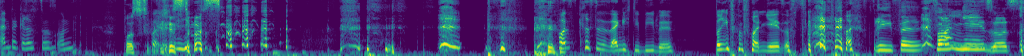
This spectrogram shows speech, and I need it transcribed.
Antichristus und Post-Christus. Postchristus ist eigentlich die Bibel. Briefe von Jesus. Briefe von Jesus.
